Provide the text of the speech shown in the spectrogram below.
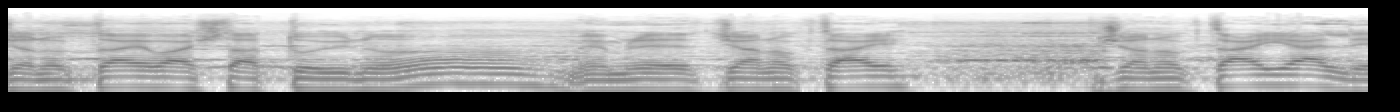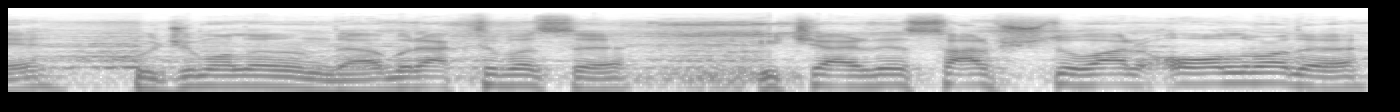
Can Oktay başlattı oyunu. Emre Can Oktay. Can Oktay geldi. Hücum alanında bıraktı bası. İçeride sarp şutu var olmadı.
